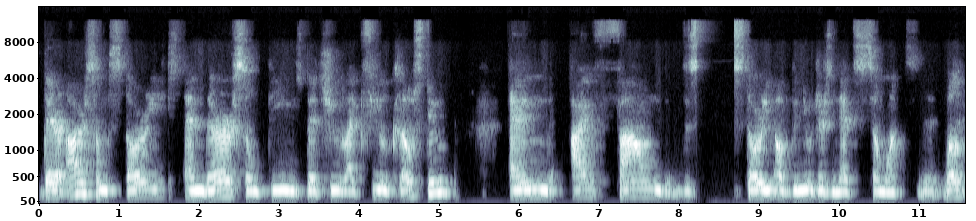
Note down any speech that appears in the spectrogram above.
there are some stories and there are some themes that you like feel close to, and I found this story of the New Jersey Nets somewhat. Uh, well,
